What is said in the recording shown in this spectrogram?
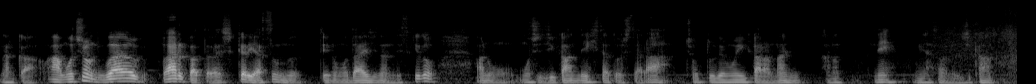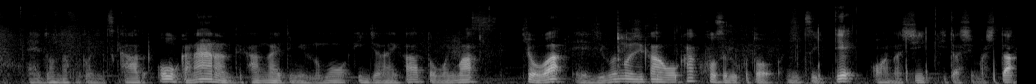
なんかあもちろん具合悪かったらしっかり休むっていうのも大事なんですけどあのもし時間できたとしたらちょっとでもいいから何あのね皆さんの時間、えー、どんなことに使おうかななんて考えてみるのもいいんじゃないかと思います。今日は、えー、自分の時間を確保することについてお話しいたしました。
